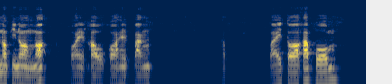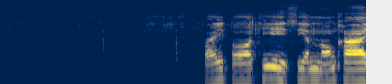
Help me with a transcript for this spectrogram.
เนาะพี่น้องเนาะขอให้เขาขอให้ปัง ไปต่อครับผม ไปต่อที่เซียนหนองคาย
